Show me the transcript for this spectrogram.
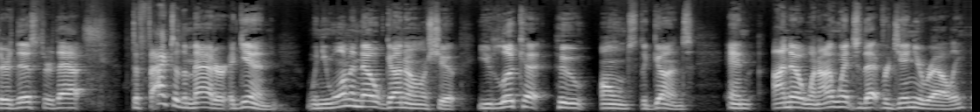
they're this, they're that. The fact of the matter, again, when you want to know gun ownership, you look at who owns the guns. And I know when I went to that Virginia rally,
